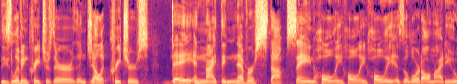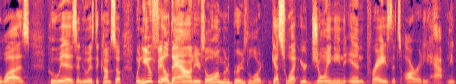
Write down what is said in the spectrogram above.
these living creatures, they're the angelic creatures, day and night, they never stop saying, Holy, holy, holy is the Lord Almighty, who was, who is, and who is to come. So when you feel down and you're so, oh, I'm going to praise the Lord, guess what? You're joining in praise that's already happening.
